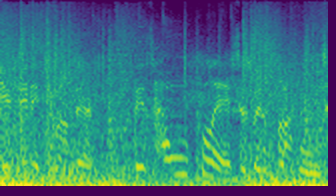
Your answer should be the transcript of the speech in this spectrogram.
You did it, Commander. This whole place has been flattened.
